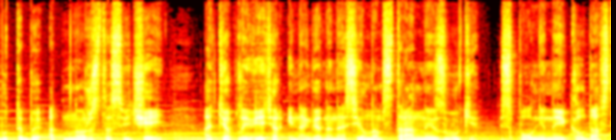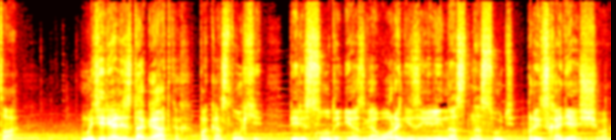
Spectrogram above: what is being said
будто бы от множества свечей, а теплый ветер иногда наносил нам странные звуки, исполненные колдовства – мы терялись в догадках, пока слухи, пересуды и разговоры не завели нас на суть происходящего.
